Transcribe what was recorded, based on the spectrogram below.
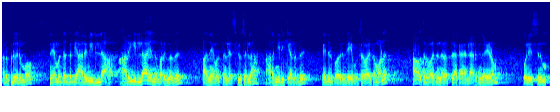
നടപ്പിൽ വരുമ്പോൾ നിയമത്തെപ്പറ്റി അറിവില്ല അറിയില്ല എന്ന് പറയുന്നത് ആ നിയമത്തിനുള്ള എക്സ്ക്യൂസ് അല്ല അറിഞ്ഞിരിക്കേണ്ടത് ഏതൊരു പൗരന്റെയും ഉത്തരവാദിത്തമാണ്. ആ ഉത്തരവാദിത്തം നടപ്പിലാക്കാൻ എല്ലാവർക്കും കഴിയണം. പോലീസിനും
